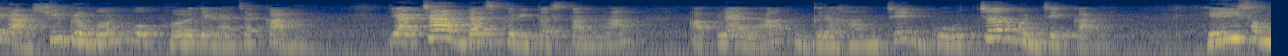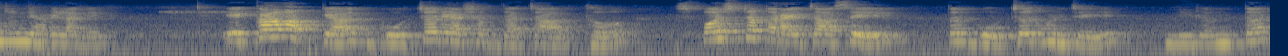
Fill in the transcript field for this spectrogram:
राशी भ्रमण व फळ देण्याचा काळ याचा अभ्यास करीत असताना आपल्याला ग्रहांचे गोचर म्हणजे काय हेही समजून घ्यावे लागेल. एका वाक्यात गोचर या शब्दाचा अर्थ स्पष्ट करायचा असेल तर गोचर म्हणजे निरंतर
